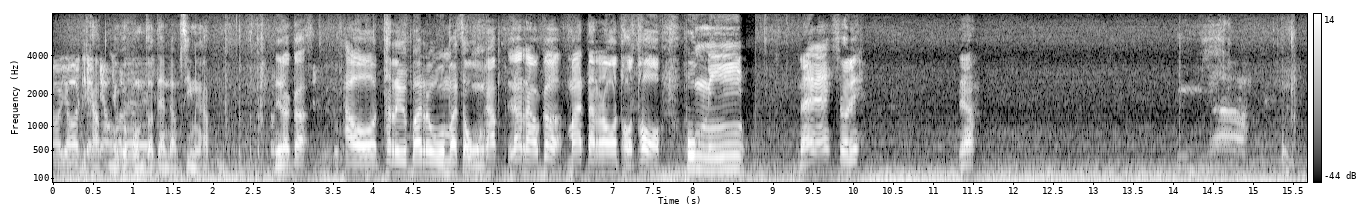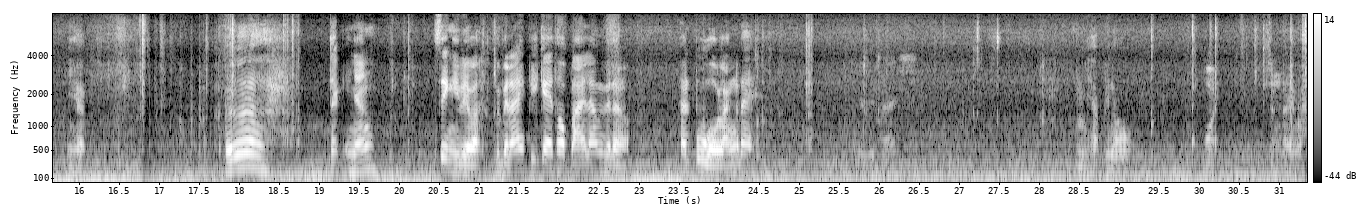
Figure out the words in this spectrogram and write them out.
จอยอสวัสดีครับแจ๋วๆอยู่กับผมเลต่อแตนดัมซิ่งนะครับนี่เราก็เอาทะรืบารูมาส่งครับ แล้วเราก็มาตะรอถอดท่อพรุ่งนี้ไหนไหนโชว์ดิเดี๋ยวอ่านี่ครับเออจักอีหยังเส้งอีกเลยวะไม่เป็นไรพี่แกท่อปลายแล้วไม่เป็นไรหรอกท่านปู่ออกหลังก็ได้นี่ครับพี่น้อง โอ้ยจังไรวะ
